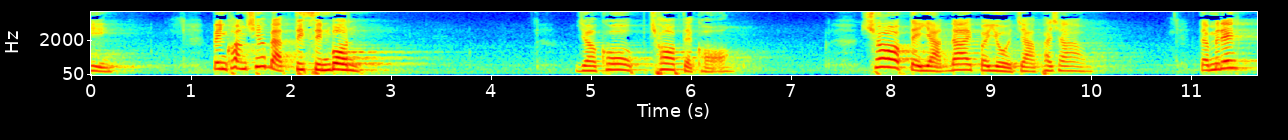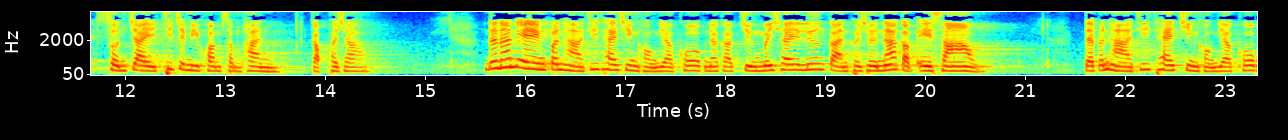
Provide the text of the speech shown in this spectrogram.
ทีเป็นความเชื่อแบบติดสินบนยาโคบชอบแต่ขอ ชอบแต่อยากได้ประโยชน์จากพระเจ้า แต่ไม่ได้สนใจที่จะมีความสัมพันธ์กับพระเจ้า ดังนั้นเองปัญหาที่แท้จริงของยาโคบนะครับ จึงไม่ใช่เรื่องการเผชิญหน้ากับเอซาว แต่ปัญหาที่แท้จริงของยาโคบ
